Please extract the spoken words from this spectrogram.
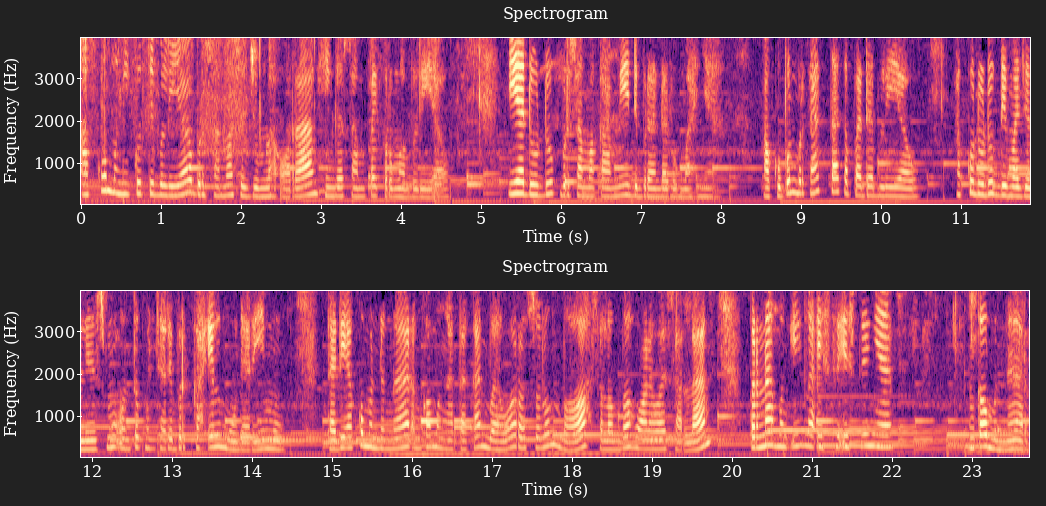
aku mengikuti beliau bersama sejumlah orang hingga sampai ke rumah beliau. Ia duduk bersama kami di beranda rumahnya. Aku pun berkata kepada beliau, Aku duduk di majelismu untuk mencari berkah ilmu darimu. Tadi aku mendengar engkau mengatakan bahwa Rasulullah Shallallahu Alaihi Wasallam pernah mengilah istri-istrinya. Engkau benar.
